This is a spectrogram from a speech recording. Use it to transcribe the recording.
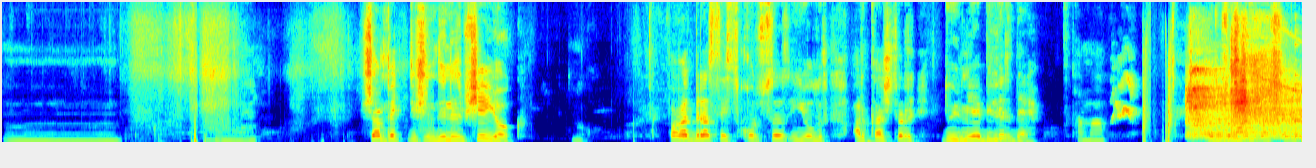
Hmm, bilmem. Şu an pek düşündüğünüz bir şey yok. Yok. Fakat biraz sesli konuşsanız iyi olur. Arkadaşlar duymayabilir de. Tamam. Hadi o zaman hadi başlayalım.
